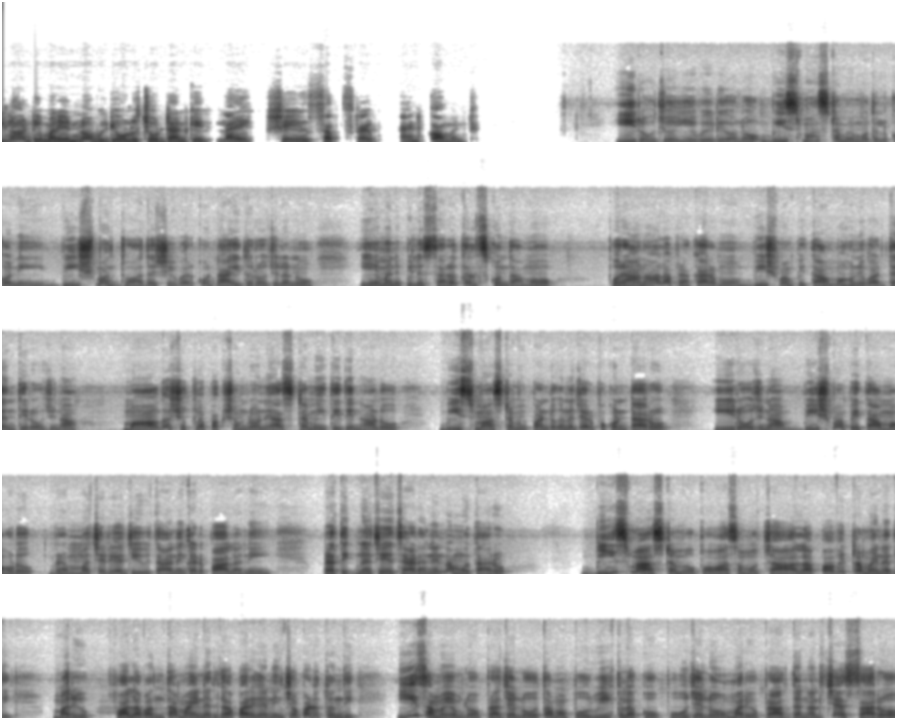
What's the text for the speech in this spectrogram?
ఇలాంటి మరెన్నో వీడియోలు చూడడానికి like share subscribe and comment. ఈరోజు ఈ వీడియోలో భీష్మాష్టమి మొదలుకొని భీష్మ ద్వాదశి వరకు ఉన్న ఐదు రోజులను ఏమని పిలుస్తారో తెలుసుకుందాము. పురాణాల ప్రకారము భీష్మ పితామహుని వర్ధంతి రోజున మాఘ శుక్లపక్షంలోని అష్టమి తిథి నాడు భీష్మాష్టమి పండుగను జరుపుకుంటారు. ఈ రోజున భీష్మ పితామహుడు బ్రహ్మచర్య జీవితాన్ని గడపాలని ప్రతిజ్ఞ చేశాడని నమ్ముతారు. భీష్మ అష్టమి ఉపవాసము చాలా పవిత్రమైనది మరియు ఫలవంతమైనదిగా పరిగణించబడుతుంది. ఈ సమయంలో ప్రజలు తమ పూర్వీకులకు పూజలు మరియు ప్రార్థనలు చేస్తారు.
